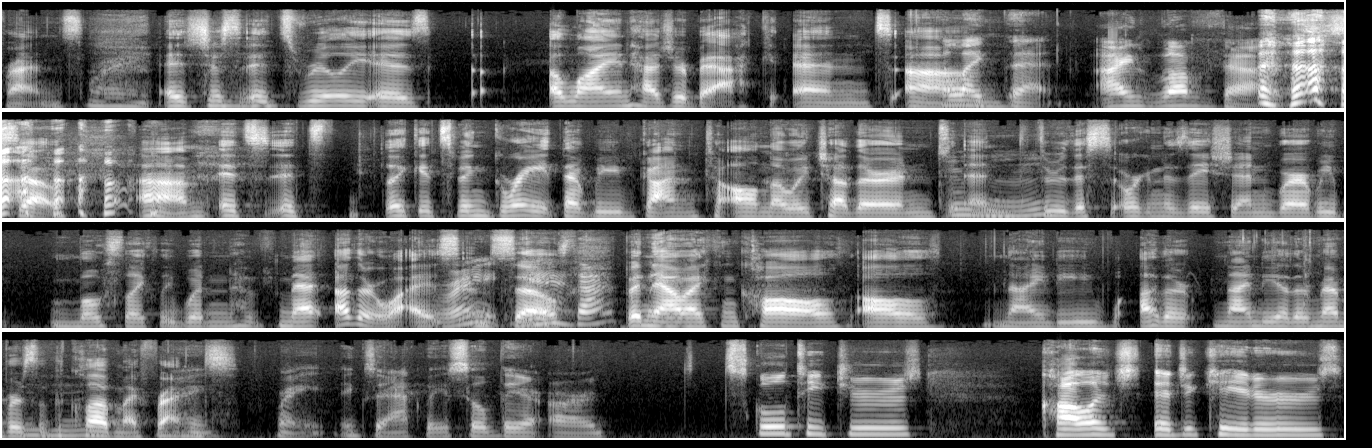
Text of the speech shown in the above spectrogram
friends. Right. It's just Mm-hmm. it's really is a lion has your back, and um, I like that. I love that. so um, it's it's like it's been great that we've gotten to all know each other and Mm-hmm. and through this organization where we most likely wouldn't have met otherwise. Right, And so, yeah. but now I can call all 90 other 90 other members of the club my friends. Right, right, exactly. So there are school teachers, college educators,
